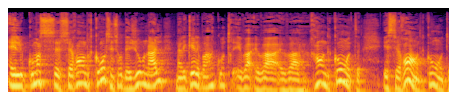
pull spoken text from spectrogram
elle commence à se rendre compte, c'est sur des journaux dans lesquels elle va, elle va, elle va, elle va rendre compte et se rendre compte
